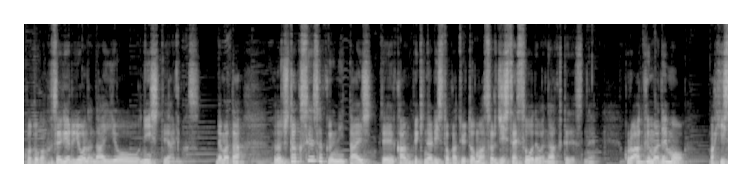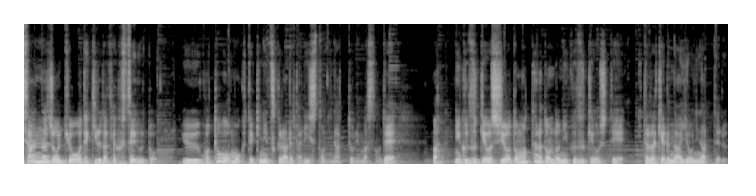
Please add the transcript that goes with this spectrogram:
ことが防げるような内容にしてあります。でまたあの受託制作に対して完璧なリストかというと、まあ、それ実際そうではなくてですねこれはあくまでもまあ悲惨な状況をできるだけ防ぐということを目的に作られたリストになっておりますので、まあ、肉付けをしようと思ったらどんどん肉付けをしていただける内容になってる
